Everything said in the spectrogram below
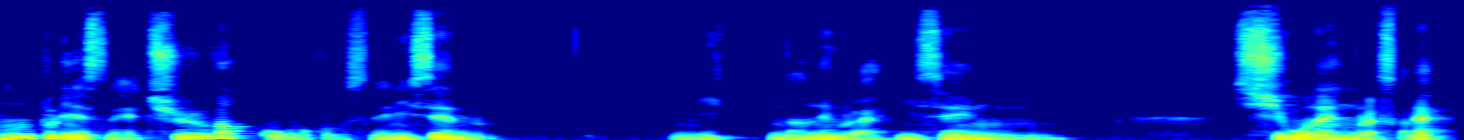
本当にですね、中学校の頃ですね、2000、何年ぐらい ?2004、5年ぐらいですかね。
